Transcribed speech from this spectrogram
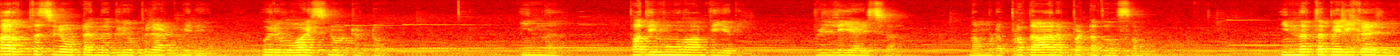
കറുത്ത എന്ന ഗ്രൂപ്പിൽ അഡ്മിന് ഒരു വോയിസ് നോട്ട് ഇട്ടു. ഇന്ന് പതിമൂന്നാം തീയതി വെള്ളിയാഴ്ച നമ്മുടെ പ്രധാനപ്പെട്ട ദിവസം. ഇന്നത്തെ ബലി കഴിഞ്ഞു.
